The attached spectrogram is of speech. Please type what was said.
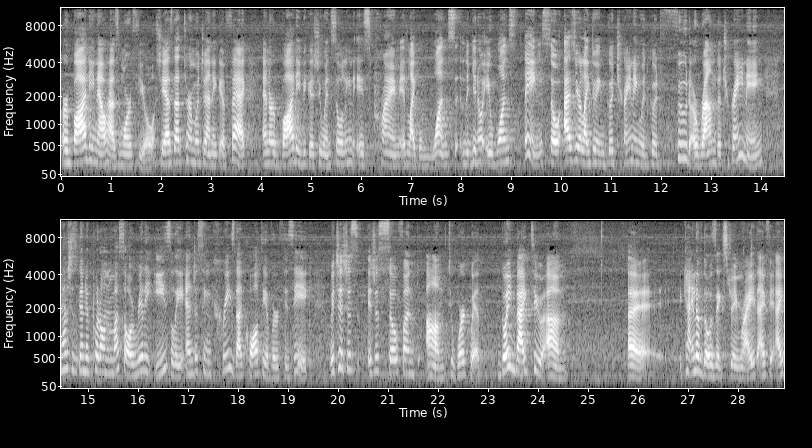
her body now has more fuel. She has that thermogenic effect, and her body, because she went so lean, is prime. It like wants, you know, it wants things. So as you're like doing good training with good food around the training, now she's going to put on muscle really easily and just increase that quality of her physique which is just it's just so fun um, to work with. Going back to um, uh, kind of those extreme, right? I, I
